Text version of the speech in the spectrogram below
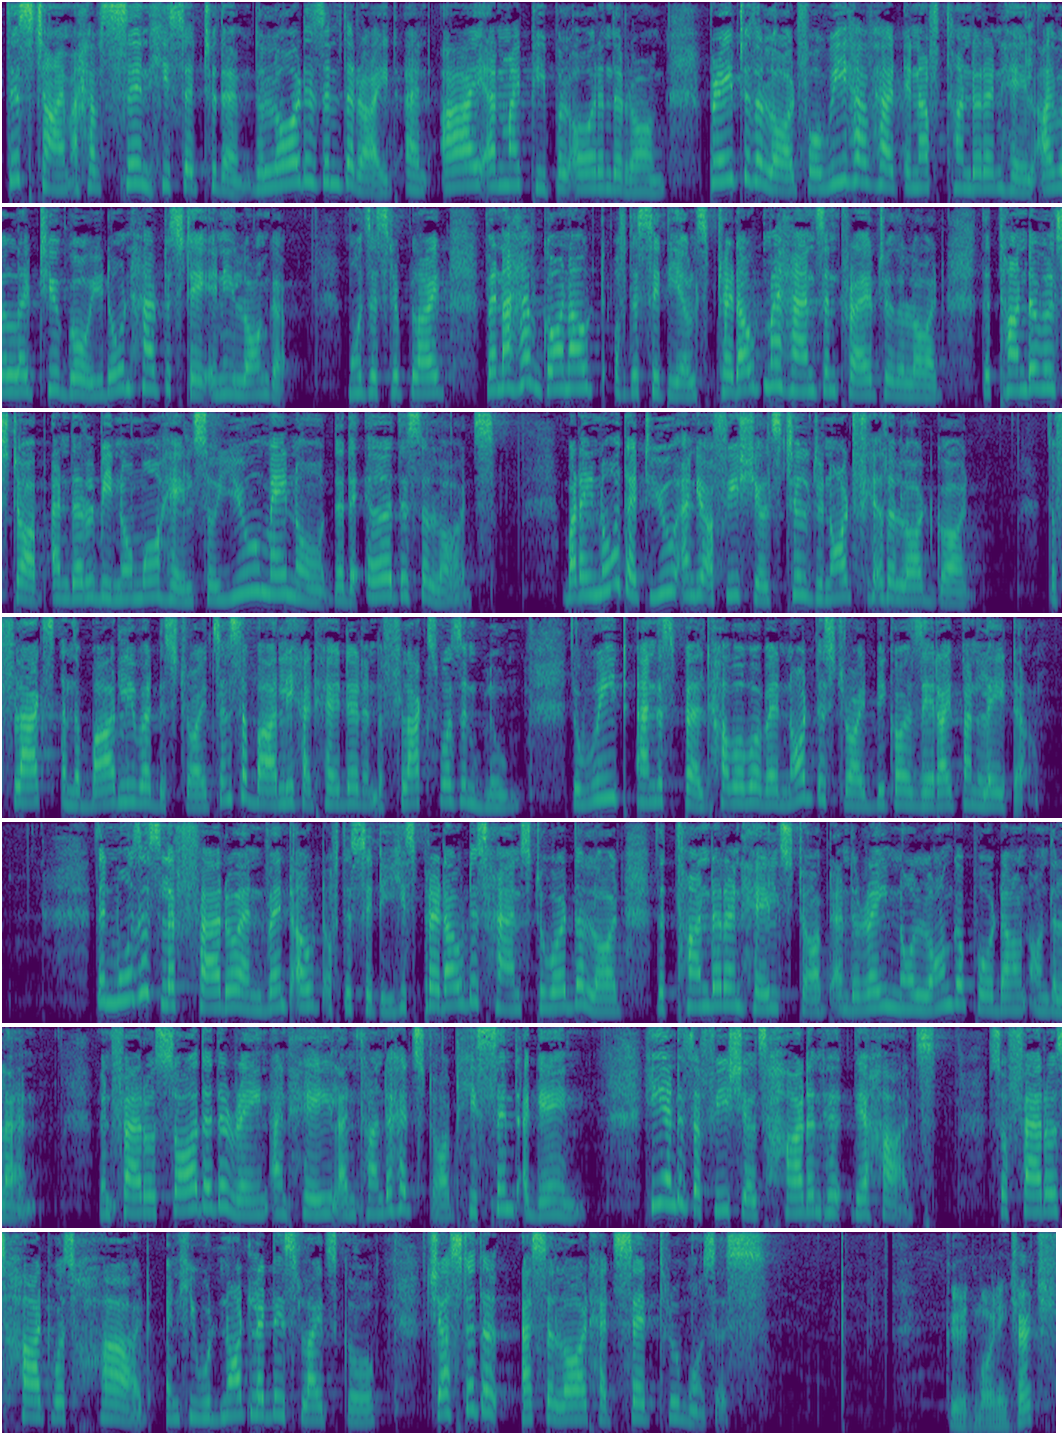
This time I have sinned, he said to them. The Lord is in the right, and I and my people are in the wrong. Pray to the Lord, for we have had enough thunder and hail. I will let you go. You don't have to stay any longer. Moses replied, When I have gone out of the city, I will spread out my hands in prayer to the Lord. The thunder will stop, and there will be no more hail, so you may know that the earth is the Lord's. But I know that you and your officials still do not fear the Lord God. The flax and the barley were destroyed, since the barley had headed and the flax was in bloom. The wheat and the spelt, however, were not destroyed because they ripen later. Then Moses left Pharaoh and went out of the city. He spread out his hands toward the Lord. The thunder and hail stopped, and the rain no longer poured down on the land. When Pharaoh saw that the rain and hail and thunder had stopped, he sinned again. He and his officials hardened their hearts. So Pharaoh's heart was hard, and he would not let the Israelites go, just as the, as the Lord had said through Moses. Good morning, church.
